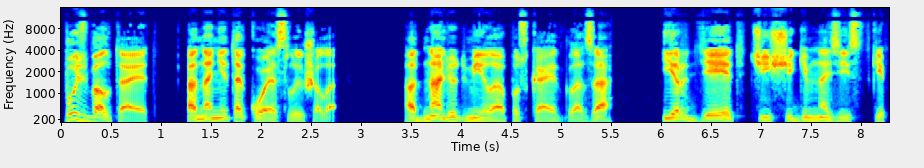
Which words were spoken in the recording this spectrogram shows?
пусть болтает, она не такое слышала. Одна Людмила опускает глаза и рдеет чище гимназистки.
